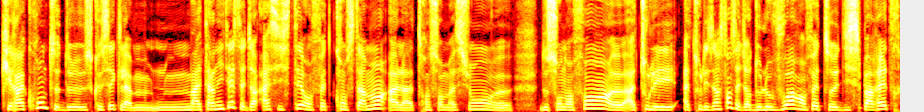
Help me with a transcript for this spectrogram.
qui raconte de ce que c'est que la maternité, c'est-à-dire assister en fait constamment à la transformation euh, de son enfant euh, à tous les à tous les instants, c'est-à-dire de le voir en fait disparaître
